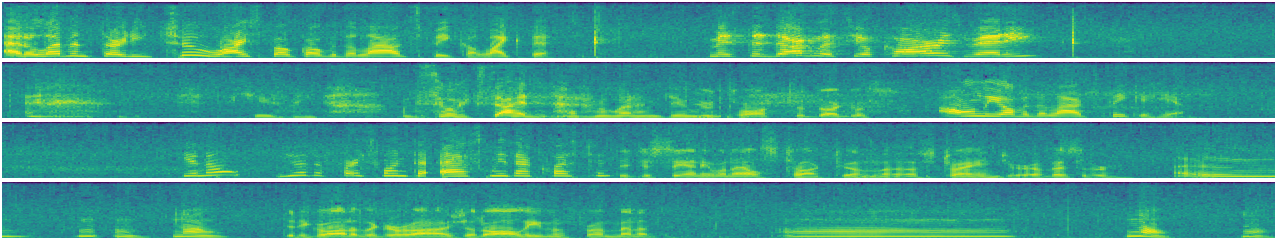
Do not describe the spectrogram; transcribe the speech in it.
At 11.32, I spoke over the loudspeaker like this. Mr. Douglas, your car is ready. Excuse me. I'm so excited. I don't know what I'm doing. You talked to Douglas? Only over the loudspeaker here. You know, you're the first one to ask me that question. Did you see anyone else talk to him? A stranger, a visitor? Um, no. Did he go out of the garage at all, even for a minute? Um, no, no.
